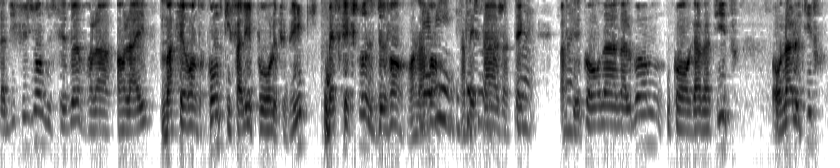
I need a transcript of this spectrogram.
la, diffusion de ces œuvres-là en live m'a fait rendre compte qu'il fallait pour le public mettre quelque chose devant, en avant, un message, un texte. Parce que quand on a un album ou quand on regarde un titre, on a le titre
